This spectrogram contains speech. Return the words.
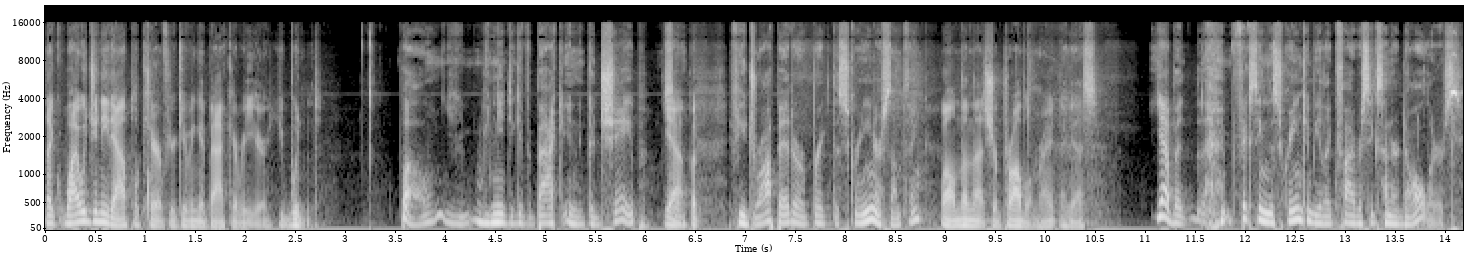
like why would you need Apple Care if you're giving it back every year? You wouldn't. Well, you, you need to give it back in good shape. Yeah, So but- if you drop it or break the screen or something, Well, then that's your problem, right? I guess. yeah, but fixing the screen can be like five or six hundred dollars.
